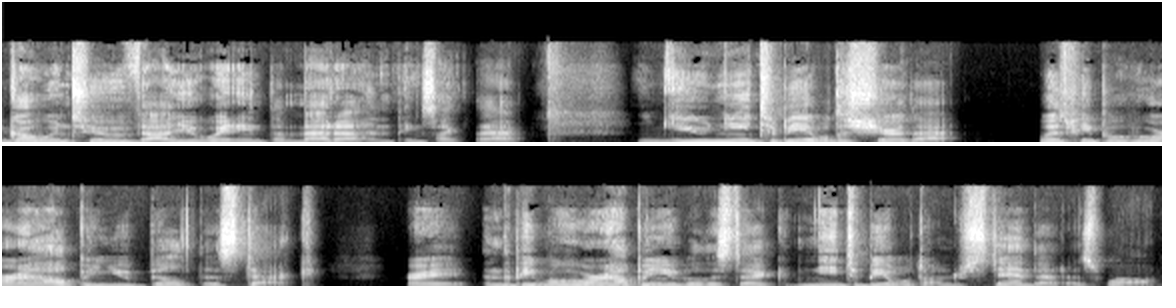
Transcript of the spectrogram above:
go into evaluating the meta and things like that, you need to be able to share that with people who are helping you build this deck. Right. And the people who are helping you build this deck need to be able to understand that as well.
